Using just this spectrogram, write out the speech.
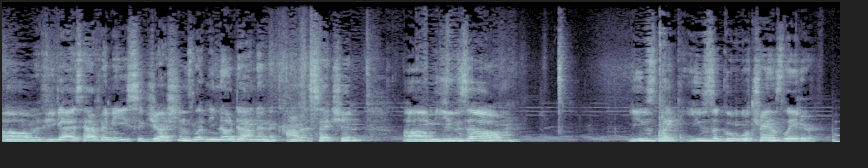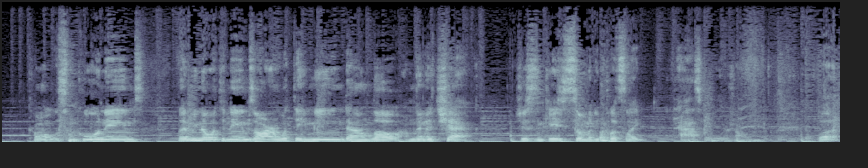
Um, if you guys have any suggestions, let me know down in the comment section. Um, use um, use like use a Google Translator. Come up with some cool names. Let me know what the names are and what they mean down low. I'm gonna check just in case somebody puts like asshole or something. But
